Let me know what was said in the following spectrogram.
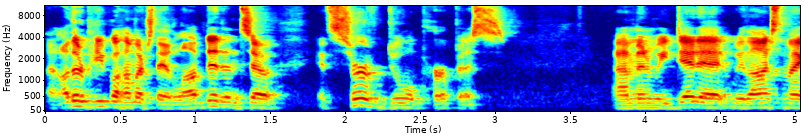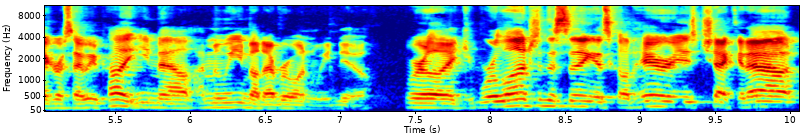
other people how much they loved it. And so it served dual purpose. Um, and we did it. We launched the microsite. We probably emailed. I mean, we emailed everyone we knew. We're like, we're launching this thing. It's called Harry's. Check it out.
